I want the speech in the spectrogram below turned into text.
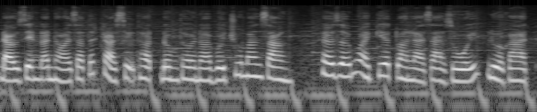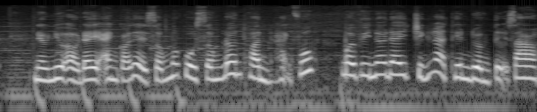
Đạo diễn đã nói ra tất cả sự thật đồng thời nói với Truman rằng thế giới ngoài kia toàn là giả dối, lừa gạt. Nếu như ở đây anh có thể sống một cuộc sống đơn thuần, hạnh phúc, bởi vì nơi đây chính là thiên đường tự do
